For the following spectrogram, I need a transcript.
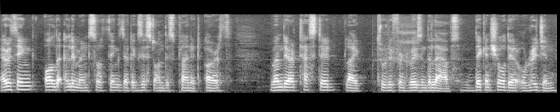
everything, all the elements or things that exist on this planet Earth, when they are tested like through different ways in the labs, they can show their origin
